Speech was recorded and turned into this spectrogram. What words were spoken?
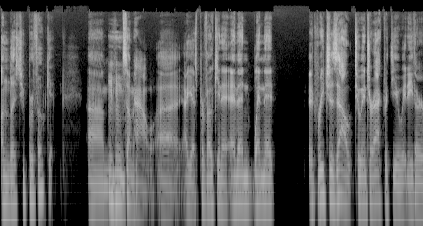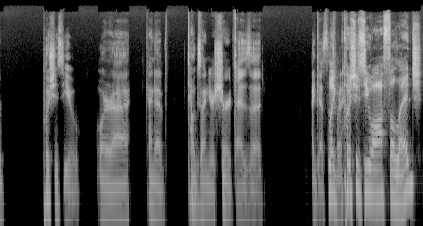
unless you provoke it um, Mhm. somehow. Uh, I guess provoking it, and then when it it reaches out to interact with you, it either pushes you or uh, kind of tugs on your shirt as a. I guess that's Like pushes you off a ledge.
